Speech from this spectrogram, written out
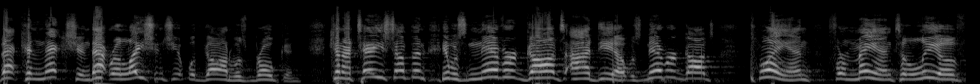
That connection, that relationship with God was broken. Can I tell you something? It was never God's idea. It was never God's plan for man to live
